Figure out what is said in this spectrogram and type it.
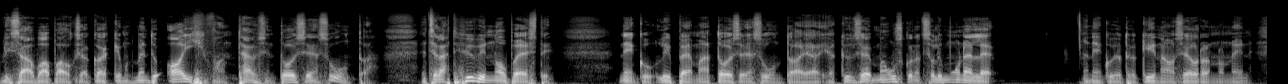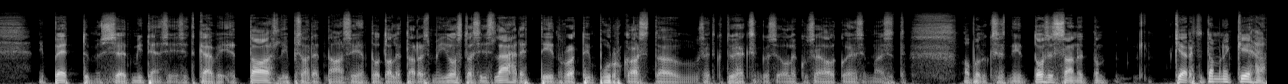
lisää vapauksia ja kaikkea, mutta menty aivan täysin toiseen suuntaan. Että se lähti hyvin nopeasti niin kuin lipeämään toiseen suuntaan ja, ja kyllä se, mä uskon, että se oli monelle niin kuin, jotka Kiina on seurannut, niin, niin pettymys se, että miten siinä sitten kävi. Että taas lipsahdetaan siihen totalitarismiin, josta siis lähdettiin, ruvettiin purkaa sitä 79, kun se oli, kun se alkoi ensimmäiset vapautukset, niin tosissaan nyt on kierretty tämmöinen kehä,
